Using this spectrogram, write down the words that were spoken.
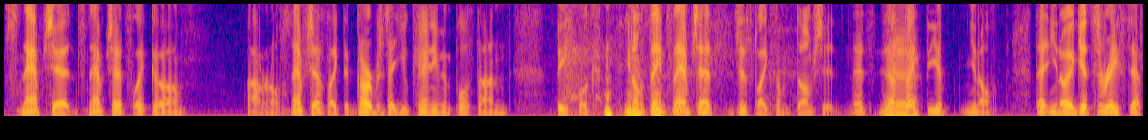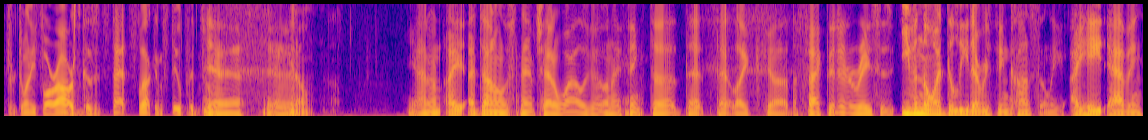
Snapchat. Snapchat's like uh, I don't know. Snapchat's like the garbage that you can't even post on Facebook. you know what I'm saying? Snapchat's just like some dumb shit. That's that's Yeah. like the you know that you know it gets erased after 24 hours because it's that fucking stupid. So yeah, yeah, yeah, yeah. you know. Yeah, I don't. I, I downloaded Snapchat a while ago, and I think the that that like uh, the fact that it erases, even though I delete everything constantly, I hate having.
